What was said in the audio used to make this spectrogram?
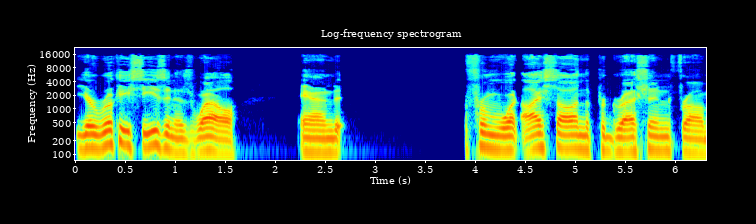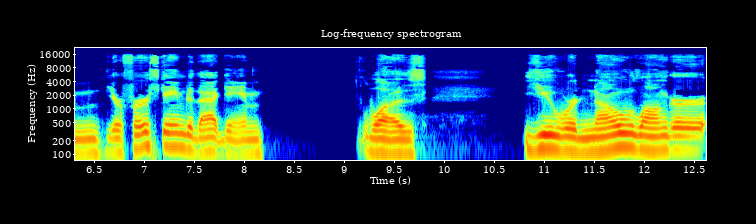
your rookie season as well. And from what I saw in the progression from your first game to that game was you were no longer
